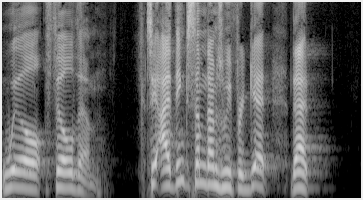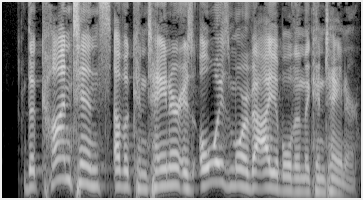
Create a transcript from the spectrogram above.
will fill them. See, I think sometimes we forget that the contents of a container is always more valuable than the container.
